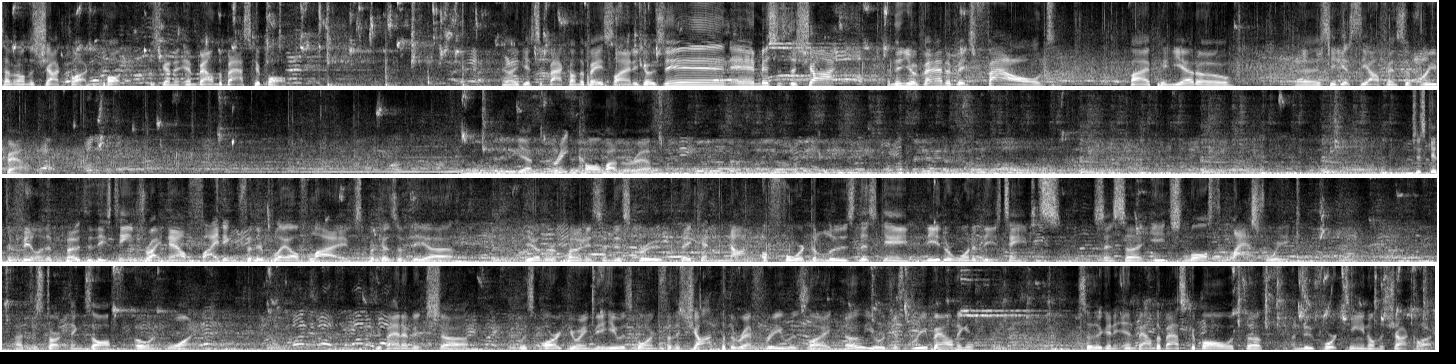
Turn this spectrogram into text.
Seven on the shot clock. Puck is going to inbound the basketball. Now he gets it back on the baseline. He goes in and misses the shot. And then Jovanovic fouled by Pinedo as he gets the offensive rebound. Yep, great call by the ref. Just get the feeling that both of these teams right now fighting for their playoff lives because of the uh, the other opponents in this group. They cannot afford to lose this game. Neither one of these teams, since uh, each lost last week uh, to start things off 0-1. Jovanovic uh, was arguing that he was going for the shot, but the referee was like, no, you were just rebounding it. So they're going to inbound the basketball with uh, a new 14 on the shot clock.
